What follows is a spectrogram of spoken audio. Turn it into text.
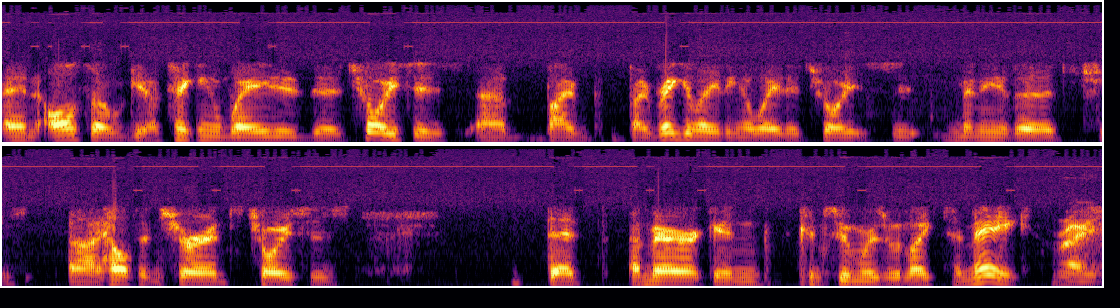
and also you know taking away the choices uh, by by regulating away the choice many of the uh, health insurance choices that American consumers would like to make. Right.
